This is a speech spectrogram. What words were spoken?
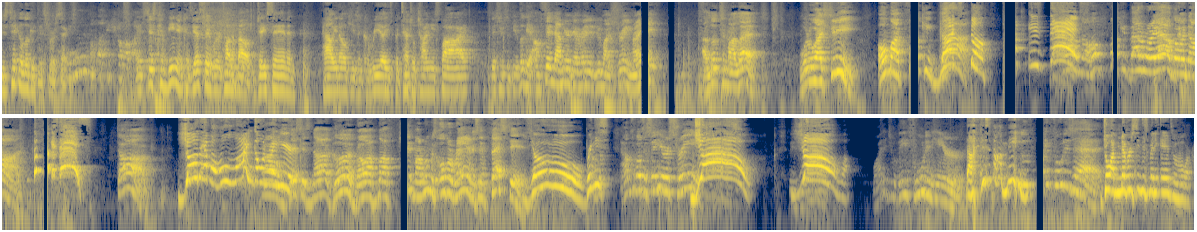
just take a look at this for a second. Oh it's just convenient because yesterday we were talking about Jason and how you know he's in Korea, he's potential Chinese spy. This used to be. Look at, I'm sitting down here getting ready to do my stream, right? I look to my left. What do I see? Oh my fucking god! What the fuck is There's this? Oh, a whole fucking battle royale going on, The fuck is this? dog. Yo, they have a whole line going Bro, right here. This is not good, bro. I, my shit, my room is overran. It's infested. Yo, bring these. I'm supposed to sit here and stream. Yo! Yo! Why did you leave food in here? Nah, this is not me. What fucking food is that? Yo, I've never seen this many ants before.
